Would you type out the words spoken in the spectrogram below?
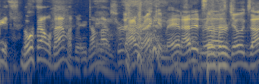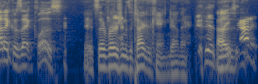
it's North Alabama, dude. I'm Damn, not sure. I reckon, man. I didn't realize version. Joe Exotic was that close. It's their version of the Tiger King down there. they Uh, got it.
